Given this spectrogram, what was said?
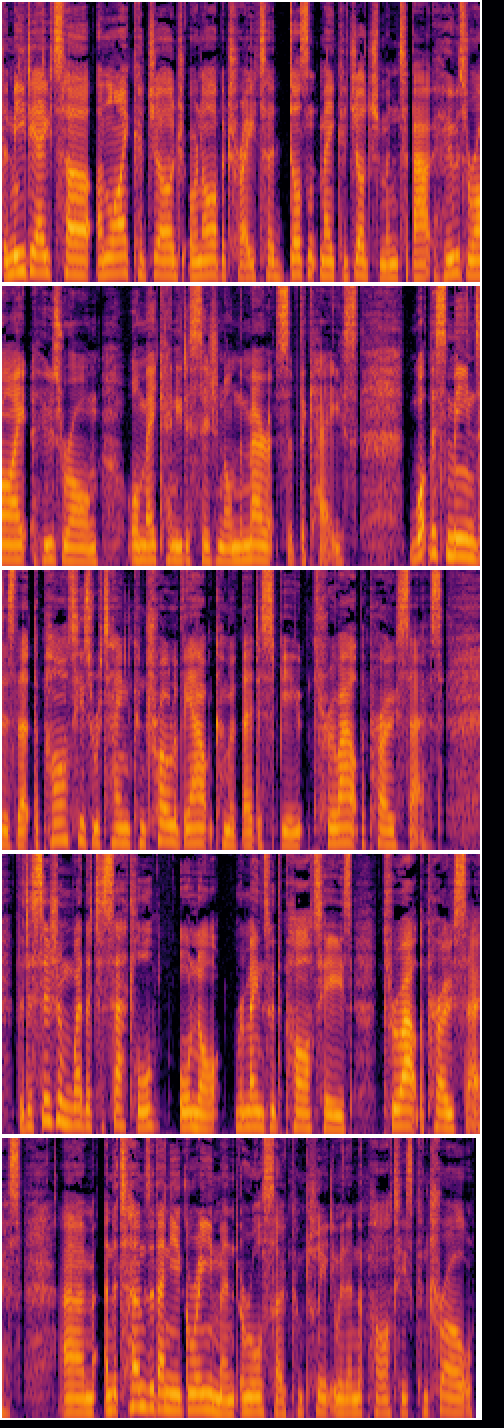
the mediator, unlike a judge or an arbitrator, doesn't make a judgment about who's right, who's wrong, or make any decision on the merits of the case. What this means is that the parties retain control of the outcome of their dispute throughout the process. The decision whether to settle or not remains with the parties throughout the process, um, and the terms of any agreement are also completely within the parties' control.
